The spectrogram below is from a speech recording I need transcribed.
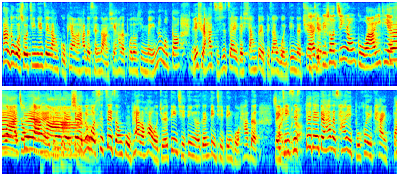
那如果说今天这张股票呢，它的成长性、它的波动性没那么高，也许它只是在一个相对比较稳定的区间。就比如说金融股啊、ETF 啊、中钢啊，对对对。如果是这种股票的话，我觉得定期定额跟定期定股它的累积是，对对对，它的差异不会太大。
